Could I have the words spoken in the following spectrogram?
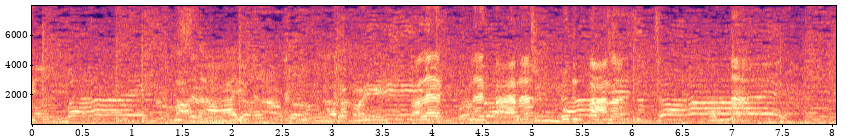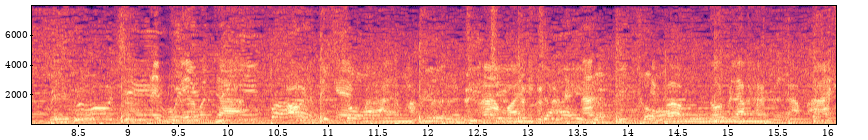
ยปลาได้ตอนแรกตอนแรกปลานะพูดถึงปลาหน่อยผมน่ะไอ้พวกเนี้ยมันจะเอาจะไปแกล้งปลาผักเลยห้ามไว้นะ เห็นว่าโดนไปแล้วครั้งหนึ่งอับอายเ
